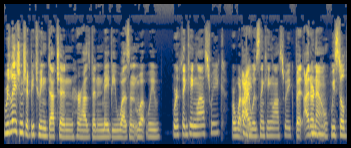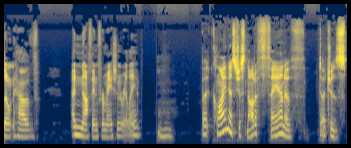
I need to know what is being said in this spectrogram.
relationship between Dutch and her husband maybe wasn't what we were thinking last week, or what I was thinking last week, but I don't know. Mm-hmm. We still don't have enough information, really. Mm-hmm. But Khlyen is just not a fan of Dutch's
